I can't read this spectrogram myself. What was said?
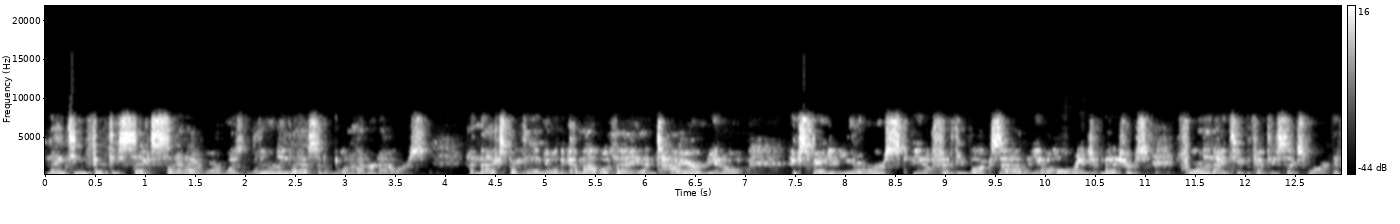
1956 sinai war was literally lasted 100 hours i'm not expecting anyone to come out with a entire you know expanded universe you know 50 books and a you know a whole range of miniatures for the 1956 war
